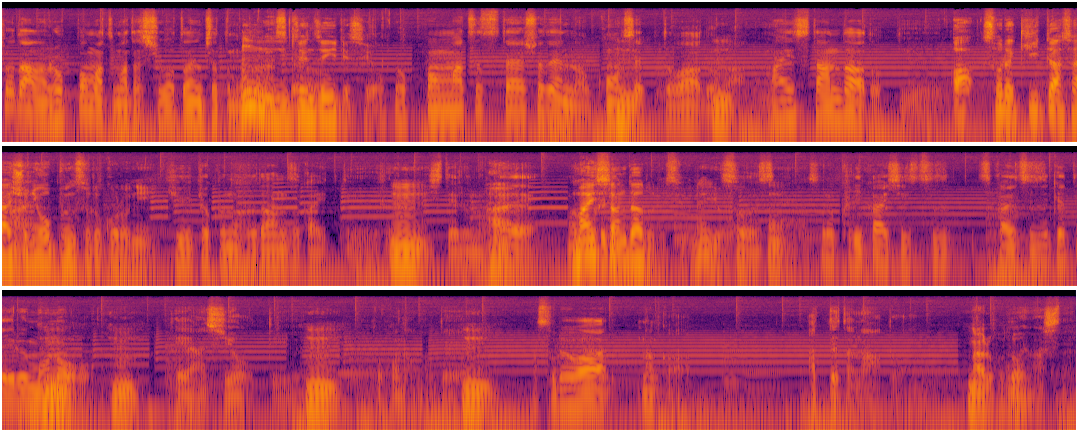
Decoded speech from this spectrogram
ちょうどあの六本松また仕事にちょっとうん戻るんですけど、全然いいですよ。六本松伝え書店のコンセプトワードが、うん。あのマイスタンダードっていう。あそれ聞いた最初にオープンする頃に、究極の普段使いっていうふうにしてるので、はい。まあマイスタンダードですよねそうですね、それを繰り返しつ使い続けているものをうん。提案しようっていううん。とこなので、うん。それはなんか合ってたなとはなるほど。思いましたね。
